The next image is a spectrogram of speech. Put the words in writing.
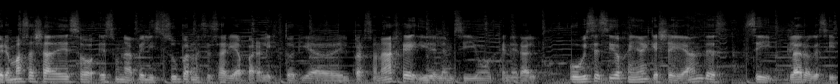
Pero más allá de eso, es una peli súper necesaria para la historia del personaje y del MCU en general. ¿Hubiese sido genial que llegue antes? Sí, claro que sí.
